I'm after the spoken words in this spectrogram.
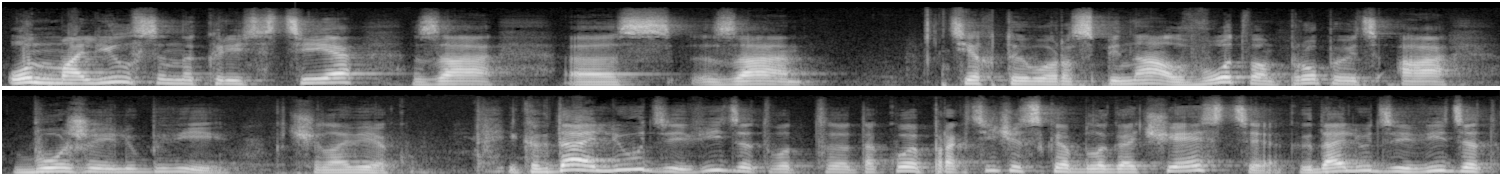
Он молился на кресте за, э, за тех, кто его распинал. Вот вам проповедь о Божьей любви к человеку. И когда люди видят вот э, такое практическое благочестие, когда люди видят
